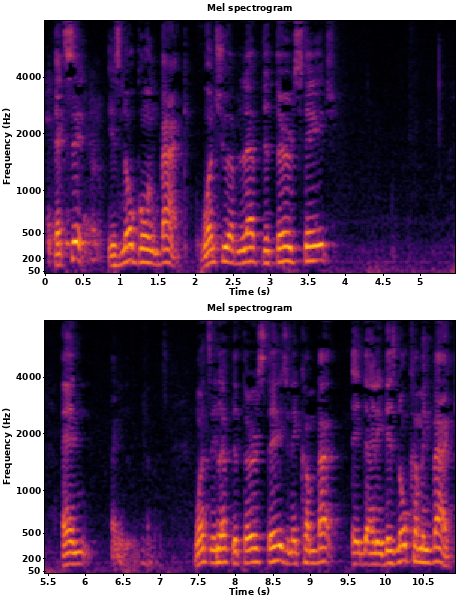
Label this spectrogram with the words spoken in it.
that's it. There's no going back. Once you have left the third stage, and once they left the third stage and they come back, there's no coming back.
